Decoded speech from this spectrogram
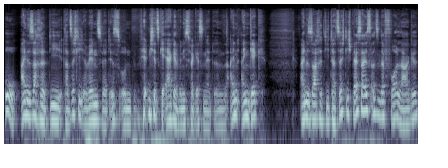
Oh, eine Sache, die tatsächlich erwähnenswert ist und hätte mich jetzt geärgert, wenn ich es vergessen hätte. Ein, ein Gag, eine Sache, die tatsächlich besser ist als in der Vorlage,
